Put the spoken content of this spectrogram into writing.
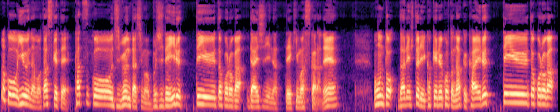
まあこう、ユーナも助けて、かつこう、自分たちも無事でいるっていうところが大事になってきますからね。ほんと、誰一人かけることなく帰るっていうところが、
